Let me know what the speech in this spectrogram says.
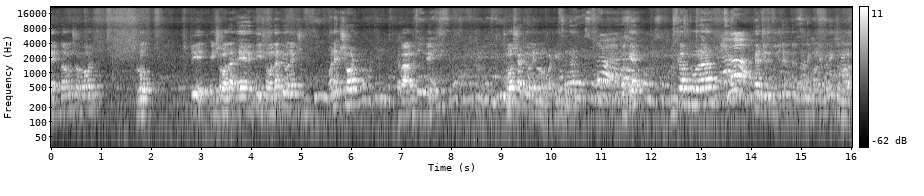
একদম সহজ। এই সমাধান এ, কি সমাধানটি অনেক অনেক শর্ট এবার একই সমস্যাটি অনেক লম্বা ঠিক আছে না? ওকে বুঝতে পারছ তোমরা? হ্যাঁ। যদি বুঝতে পারি তাহলে অনেক অনেক ধন্যবাদ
